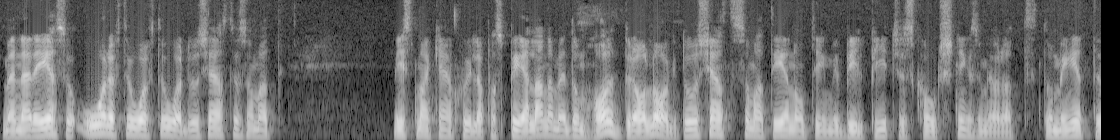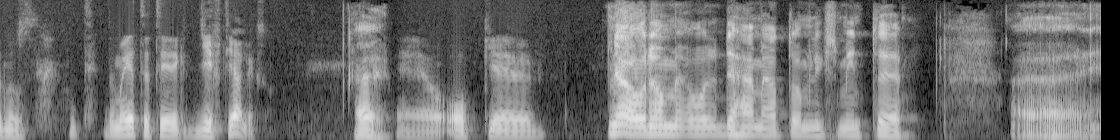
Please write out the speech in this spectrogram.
men när det är så år efter år efter år då känns det som att Visst man kan skylla på spelarna men de har ett bra lag. Då känns det som att det är någonting med Bill Peters coachning som gör att de är inte, de, de är inte tillräckligt giftiga. Liksom. Nej. Eh, och, eh, ja och, de, och det här med att de liksom inte eh,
